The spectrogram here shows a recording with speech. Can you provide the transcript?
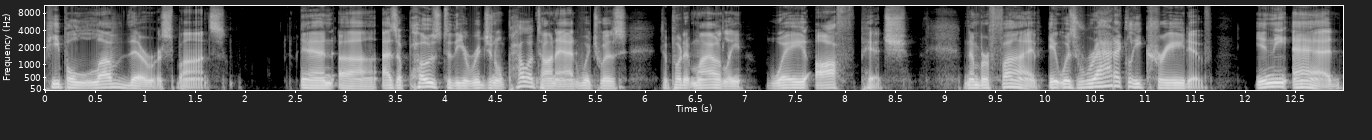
People loved their response. And uh, as opposed to the original Peloton ad, which was, to put it mildly, way off pitch. Number five, it was radically creative. In the ad,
